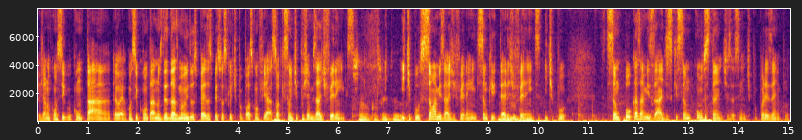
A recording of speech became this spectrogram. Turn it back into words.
eu já não consigo contar. Eu, é, eu consigo contar nos dedos das mãos e dos pés as pessoas que eu, tipo, posso confiar. Só que são tipos de amizade diferentes. São, com certeza. E, tipo, são amizades diferentes, são critérios Uhum. diferentes. E, tipo, são poucas amizades que são constantes, assim. Tipo, por exemplo,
